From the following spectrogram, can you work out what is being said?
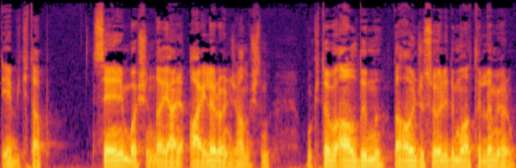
diye bir kitap. Senenin başında yani aylar önce almıştım. Bu kitabı aldığımı daha önce söylediğimi hatırlamıyorum.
